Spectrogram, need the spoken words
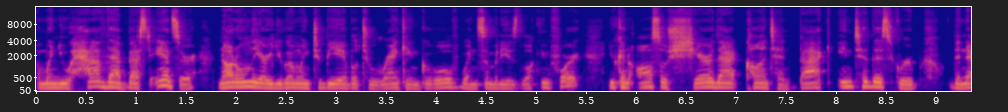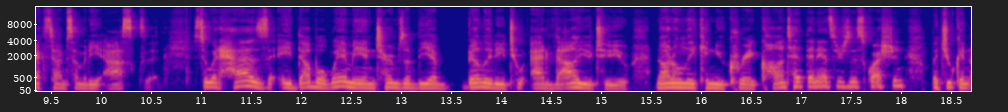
And when you have that best answer, not only are you going to be able to rank in Google when somebody is looking for it, you can also share that content back into this group the next time somebody asks it. So it has a double whammy in terms of the ability to add value to you. Not only can you create content that answers this question, but you can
